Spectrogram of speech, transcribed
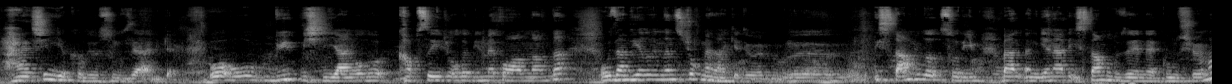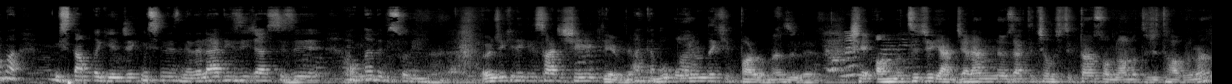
her şeyi yakalıyorsunuz yani. O, o büyük bir şey yani onu kapsayıcı olabilmek o anlamda. O yüzden diğer oyunlarınızı çok merak ediyorum. Ee, İstanbul'a sorayım. Ben hani genelde İstanbul üzerine konuşuyorum ama İstanbul'a gelecek misiniz? Nerelerde izleyeceğiz sizi? Onları da bir sorayım. Öncekiyle ilgili sadece şeyi ekleyebilirim. Hakan, Bu pardon. oyundaki pardon özür dilerim. Şey anlatıcı yani Ceren'le özellikle çalıştıktan sonra anlatıcı tavrına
